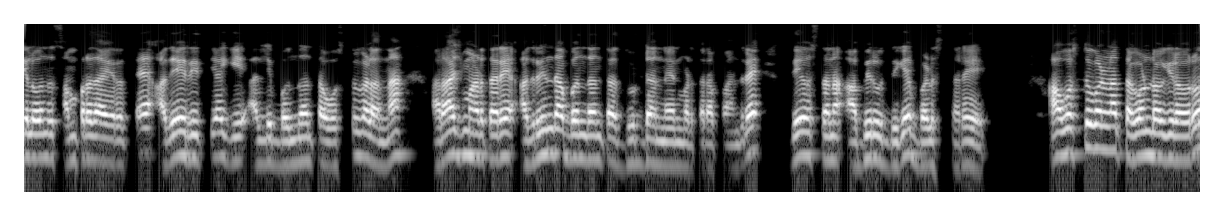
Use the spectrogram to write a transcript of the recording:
ಕೆಲವೊಂದು ಸಂಪ್ರದಾಯ ಇರುತ್ತೆ. ಅದೇ ರೀತಿಯಾಗಿ ಅಲ್ಲಿ ಬಂದಂತ ವಸ್ತುಗಳನ್ನ ಹರಾಜ್ ಮಾಡ್ತಾರೆ. ಅದರಿಂದ ಬಂದಂತ ದುಡ್ಡನ್ನ ಏನ್ ಮಾಡ್ತಾರಪ್ಪ ಅಂದ್ರೆ ದೇವಸ್ಥಾನ ಅಭಿವೃದ್ಧಿಗೆ ಬಳಸ್ತಾರೆ. ಆ ವಸ್ತುಗಳನ್ನ ತಗೊಂಡೋಗಿರೋರು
